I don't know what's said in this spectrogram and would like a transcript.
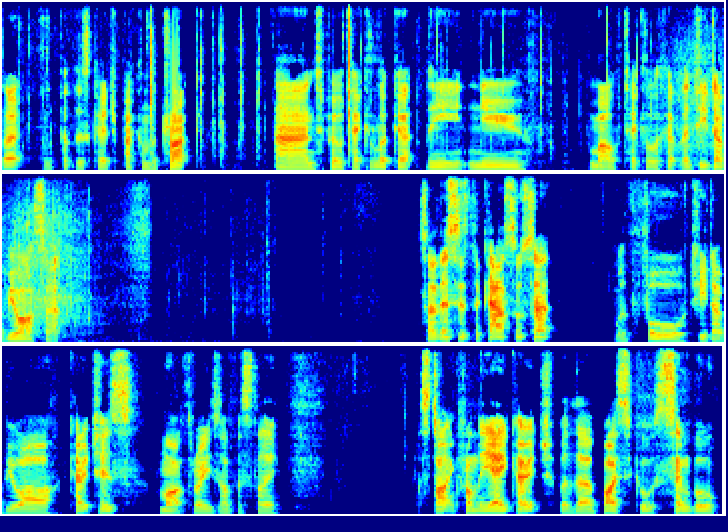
So, I'm going to put this coach back on the track and we'll take a look at the new, well, take a look at the GWR set. So this is the castle set with four GWR coaches, Mark 3s obviously. Starting from the A coach with the bicycle symbol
